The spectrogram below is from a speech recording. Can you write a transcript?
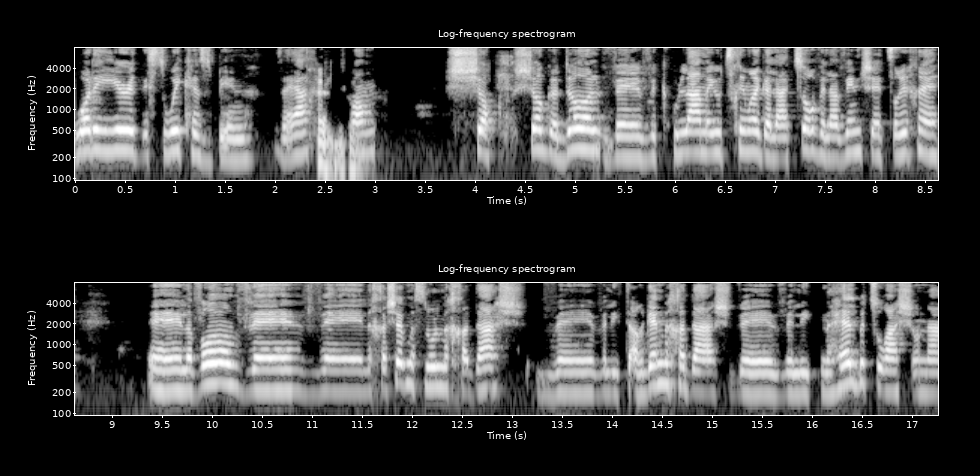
what a year this week has been. זה היה פתאום שוק, שוק גדול ו- וכולם היו צריכים רגע לעצור ולהבין שצריך uh, uh, לבוא ו- ולחשב מסלול מחדש ו- ולהתארגן מחדש ו- ולהתנהל בצורה שונה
